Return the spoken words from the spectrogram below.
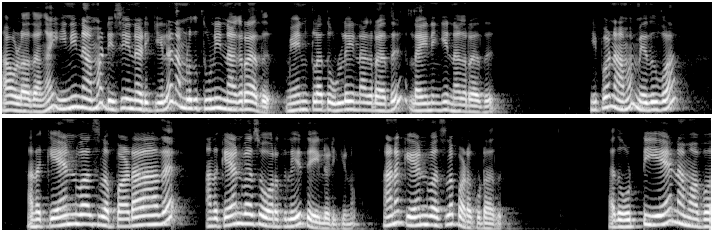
அவ்வளோதாங்க இனி நாம் டிசைன் அடிக்கையில் நம்மளுக்கு துணி நகராது. மெயின் கிளாத் உள்ளே நகராது லைனிங்கும் நகராது. இப்போ நாம் மெதுவாக அந்த கேன்வாஸில் படாத அந்த கேன்வாஸ் ஓரத்துலேயே தையல் அடிக்கணும். ஆனால் கேன்வாஸில் படக்கூடாது. அது ஒட்டியே நம்ம அப்போ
